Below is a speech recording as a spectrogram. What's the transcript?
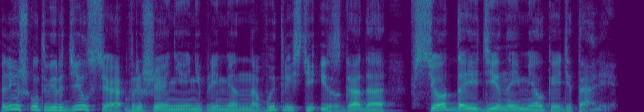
лишь утвердился в решении непременно вытрясти из гада все до единой мелкой детали.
